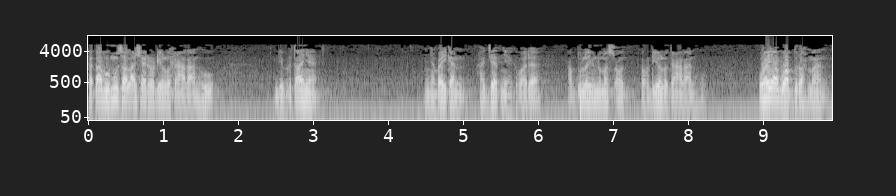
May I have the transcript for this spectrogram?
kata Abu Musa al-Asy'ari radhiyallahu taala anhu dia bertanya menyampaikan hajatnya kepada Abdullah bin Mas'ud radhiyallahu taala anhu wahai Abu Abdurrahman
